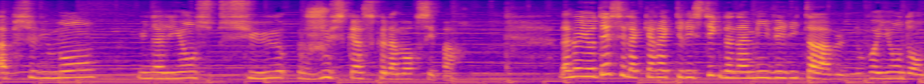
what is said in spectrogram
absolument une alliance sûre jusqu'à ce que la mort sépare. La loyauté, c'est la caractéristique d'un ami véritable. Nous voyons dans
